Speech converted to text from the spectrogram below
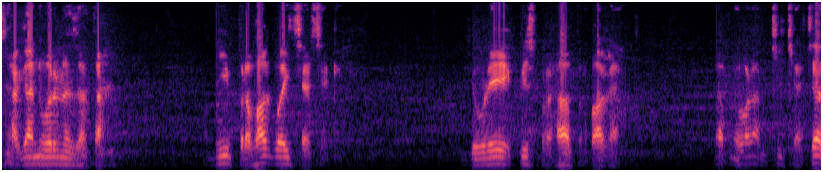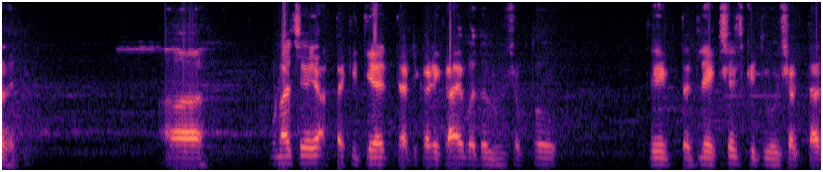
जागांवर न जाता आम्ही प्रभाग वाईज चर्चा केली. जेवढे एकवीस प्रहा प्रभाग आहेत त्याप्रमाणे आमची चर्चा झाली. अं, कुणाचे आत्ता किती आहेत त्या ठिकाणी काय बदल होऊ शकतो ते त्यातले एक्सचेंज किती होऊ शकतात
